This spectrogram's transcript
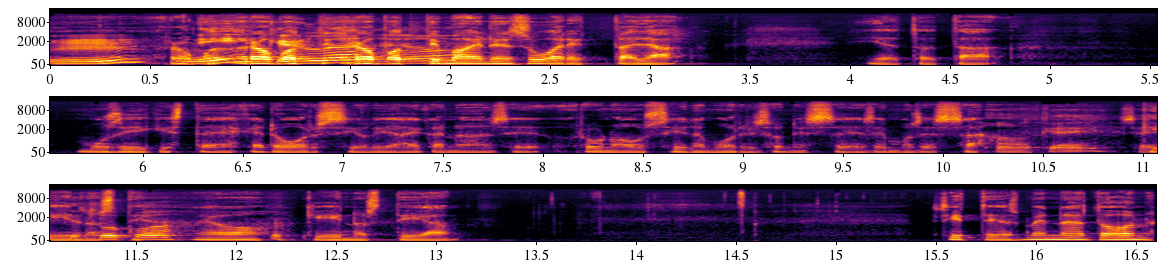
Mm, robo, niin, robotti, kyllä, robottimainen joo. suorittaja. Ja tota, musiikista ehkä Dorsi oli aikanaan se runous siinä Morrisonissa ja semmoisessa Okei, okay, kiinnosti. Joo, kiinnosti. Ja sitten jos mennään tuohon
